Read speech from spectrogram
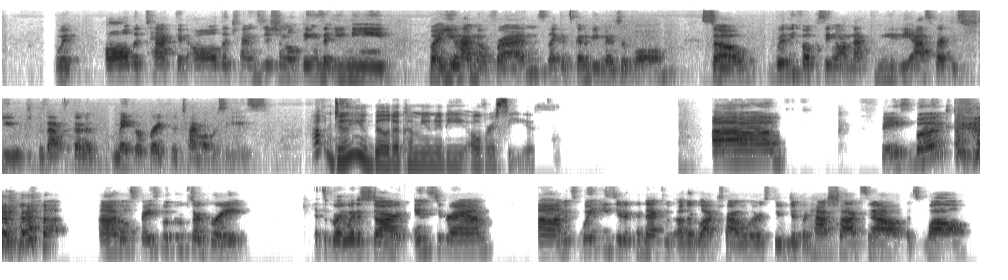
with all the tech and all the transitional things that you need, but you have no friends, like it's going to be miserable. So, really focusing on that community aspect is huge because that's going to make or break your time overseas. How do you build a community overseas? Um, Facebook. uh, those Facebook groups are great. It's a great way to start. Instagram. Um, it's way easier to connect with other Black travelers through different hashtags now as well.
